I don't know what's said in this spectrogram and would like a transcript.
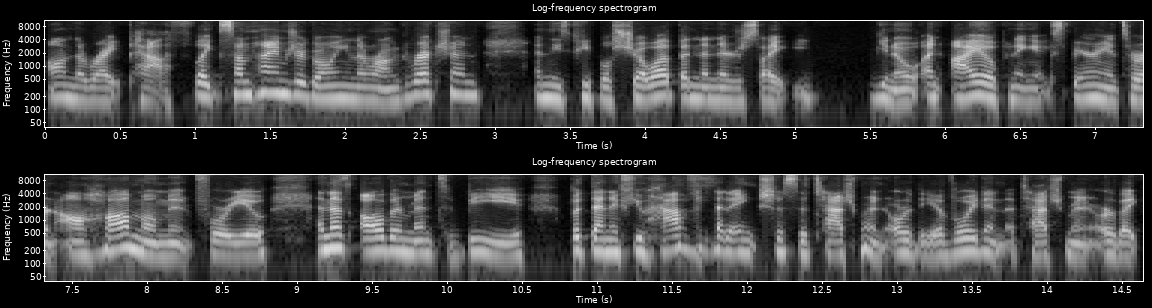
on the right path. Like sometimes you're going in the wrong direction and these people show up and then they're just like, you know, an eye opening experience or an aha moment for you. And that's all they're meant to be. But then if you have that anxious attachment or the avoidant attachment, or like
